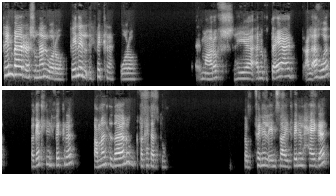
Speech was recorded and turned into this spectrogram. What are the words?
فين بقى ال rationale وراه؟ فين الفكرة وراه؟ معرفش هي أنا كنت قاعد على قهوه فجات لي الفكرة فعملت dialogue فكتبته. طب فين ال insight؟ فين الحاجة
